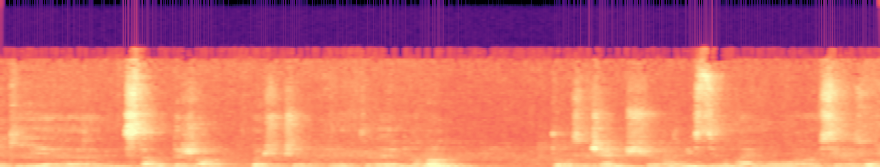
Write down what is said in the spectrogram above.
які е, ставить держава в першу чергу перед е, Міноборони, то звичайно, що на місці ми маємо е, всі разом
